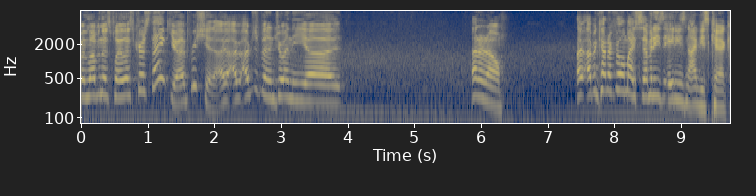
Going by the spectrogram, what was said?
I've been loving this playlist, Chris. Thank you. I appreciate it. I, I, I've just been enjoying the. Uh, I don't know. I, I've been kind of feeling my 70s, 80s, 90s kick.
